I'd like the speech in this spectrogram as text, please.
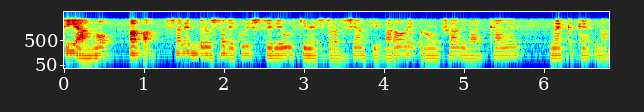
Ti amo, papà. Sarebbero state queste le ultime strazianti parole pronunciate da Caden McKenna,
